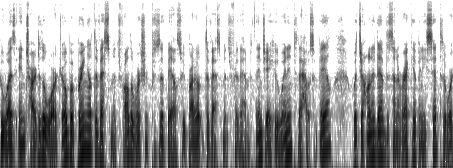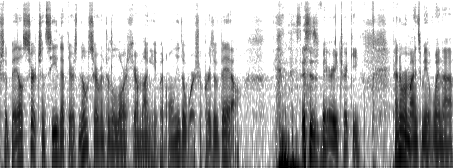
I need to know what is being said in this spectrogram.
who was in charge of the wardrobe, but bring out the vestments for all the worshippers of Baal. So he brought out the vestments for them. Then Jehu went into the house of Baal with Jehonadab the son of Rechab, and he said to the worship of Baal, Search and see that there is no servant of the Lord here among you, but only the worshippers of Baal. this is very tricky. Kind of reminds me of when uh,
